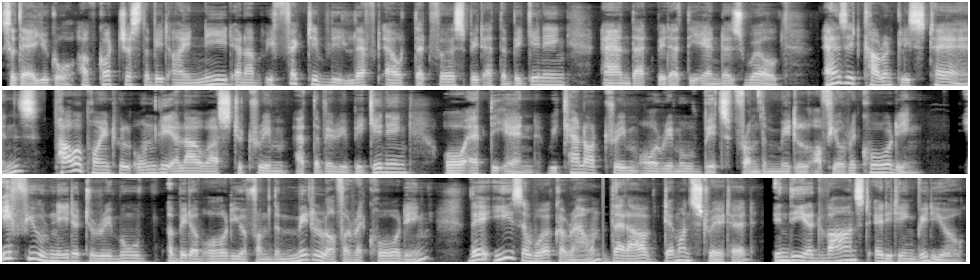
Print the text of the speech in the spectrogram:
So there you go. I've got just the bit I need and I've effectively left out that first bit at the beginning and that bit at the end as well. As it currently stands, PowerPoint will only allow us to trim at the very beginning or at the end. We cannot trim or remove bits from the middle of your recording. If you needed to remove a bit of audio from the middle of a recording, there is a workaround that I've demonstrated in the advanced editing video,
